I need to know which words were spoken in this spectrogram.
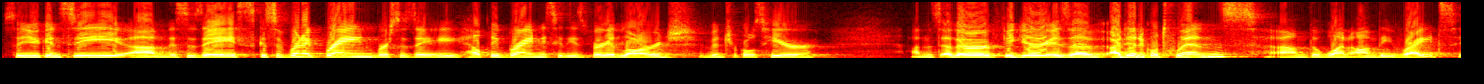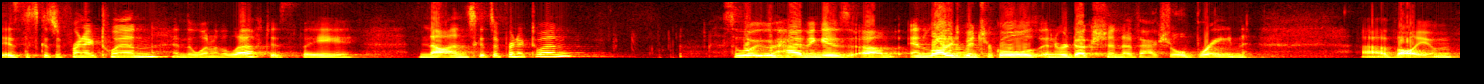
So, you can see um, this is a schizophrenic brain versus a healthy brain. You see these very large ventricles here. Um, this other figure is of identical twins. Um, the one on the right is the schizophrenic twin, and the one on the left is the non schizophrenic twin. So, what you're having is um, enlarged ventricles and reduction of actual brain uh, volume.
